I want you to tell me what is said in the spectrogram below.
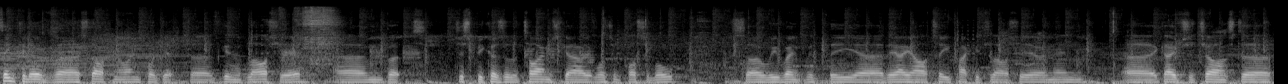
thinking of uh, starting our own project uh, beginning of last year, um, but just because of the time scale it wasn't possible. So we went with the, uh, the ART package last year and then uh, it gave us a chance to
